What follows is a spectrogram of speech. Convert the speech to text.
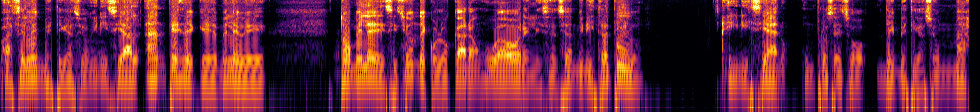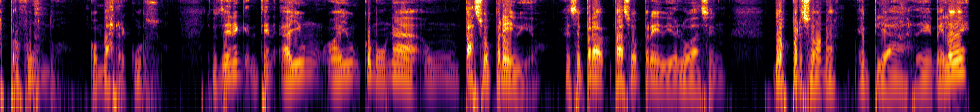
hace la investigación inicial antes de que MLB tome la decisión de colocar a un jugador en licencia administrativa e iniciar un proceso de investigación más profundo, con más recursos. Entonces hay un, como una, un paso previo. Ese paso previo lo hacen dos personas empleadas de MLB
